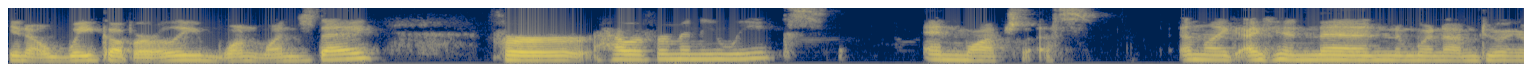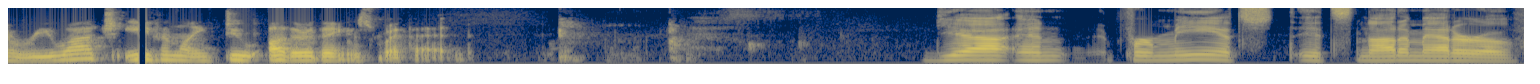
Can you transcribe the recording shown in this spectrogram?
you know wake up early one Wednesday for however many weeks and watch this and like I can then when I'm doing a rewatch even like do other things with it Yeah, and for me, it's it's not a matter of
